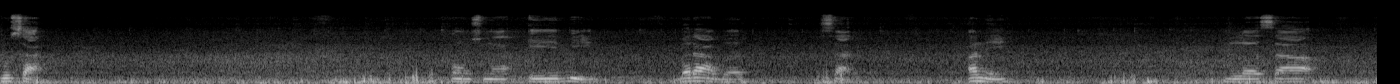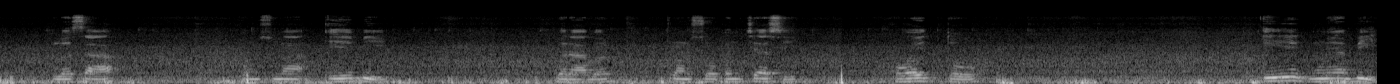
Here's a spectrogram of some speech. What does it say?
ગુસા કૌંસમાં એ બી બરાબર સાત અને લસા લસા કૌંસમાં એ બી બરાબર ત્રણસો પંચ્યાસી. હોય તો એ ગુણ્યા બી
